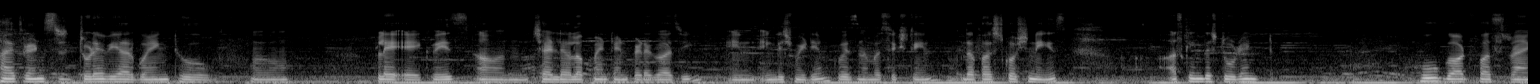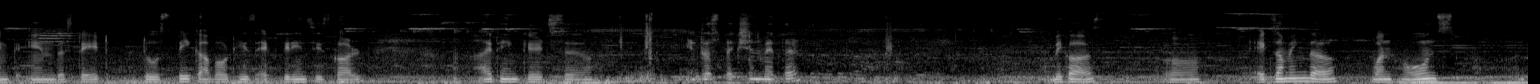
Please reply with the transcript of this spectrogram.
Hi friends, today we are going to uh, play a quiz on child development and pedagogy in English medium, quiz number 16. The first question is asking the student who got first rank in the state to speak about his experience is called I think it's uh, introspection method because uh, examining the one own's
